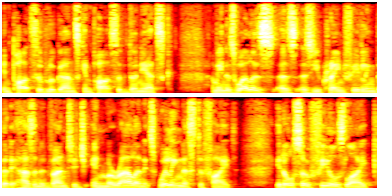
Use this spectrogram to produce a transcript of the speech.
in parts of Lugansk, in parts of Donetsk? I mean, as well as, as, as Ukraine feeling that it has an advantage in morale and its willingness to fight, it also feels like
